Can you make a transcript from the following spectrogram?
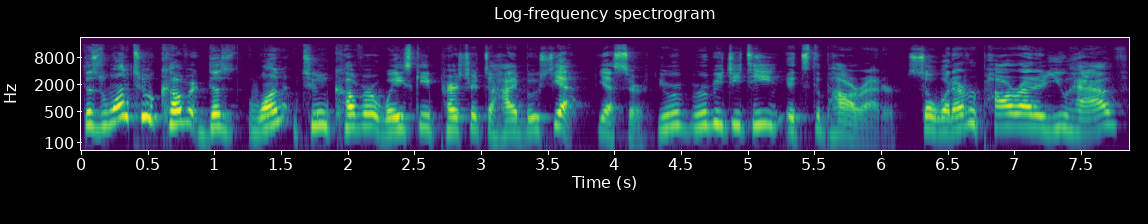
Does one tune cover does one tune cover wastegate pressure to high boost? Yeah, yes, sir. Your Ruby GT, it's the power adder. So whatever power adder you have,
